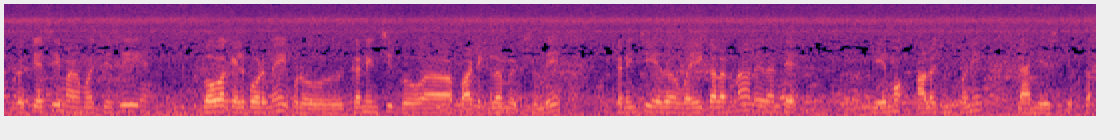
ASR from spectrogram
ఇప్పుడు వచ్చేసి మనం వచ్చేసి గోవాకి వెళ్ళిపోవడమే. ఇప్పుడు ఇక్కడ నుంచి గోవా ఫార్టీ కిలోమీటర్స్ ఉంది. ఇక్కడ నుంచి ఏదో వెహికల్ అన్నా లేదంటే ఏమో ఆలోచించుకొని ప్లాన్ చేసి చెప్తాం.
